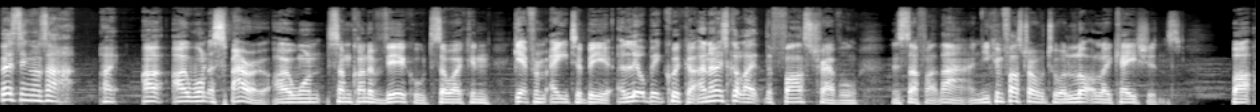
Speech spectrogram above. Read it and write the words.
First thing I was like, I I, I want a sparrow. I want some kind of vehicle so I can get from A to B a little bit quicker. I know it's got like the fast travel and stuff like that, and you can fast travel to a lot of locations, but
